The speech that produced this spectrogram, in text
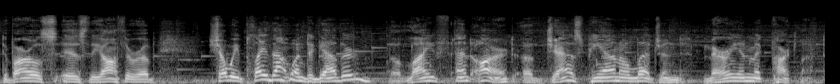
DeBarros is the author of Shall We Play That One Together? The Life and Art of Jazz Piano Legend Marian McPartland.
